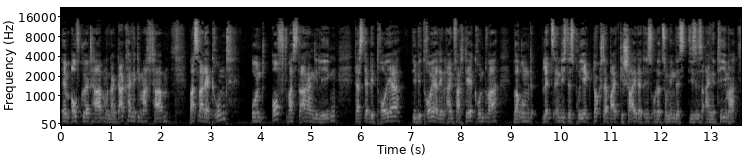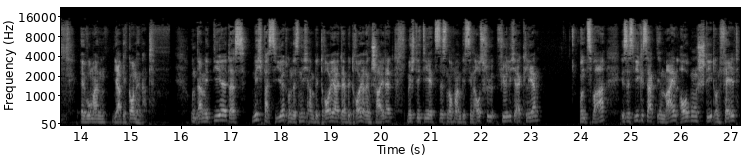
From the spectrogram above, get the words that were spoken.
ähm, aufgehört haben und dann gar keine gemacht haben. Was war der Grund? Und oft war es daran gelegen, dass der Betreuer, die Betreuerin einfach der Grund war, warum letztendlich das Projekt Doktorarbeit gescheitert ist oder zumindest dieses eine Thema, äh, wo man ja begonnen hat. Und damit dir das nicht passiert und es nicht am Betreuer, der Betreuerin scheitert, möchte ich dir jetzt das nochmal ein bisschen ausführlicher erklären. Und zwar ist es, wie gesagt, in meinen Augen steht und fällt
